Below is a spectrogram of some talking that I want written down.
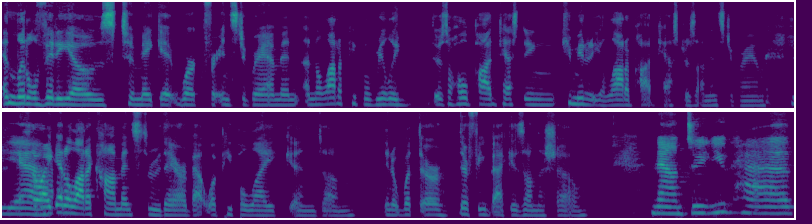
and little videos to make it work for Instagram. And and a lot of people really there's a whole podcasting community, a lot of podcasters on Instagram. Yeah. So I get a lot of comments through there about what people like and um, you know what their their feedback is on the show. Now, do you have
